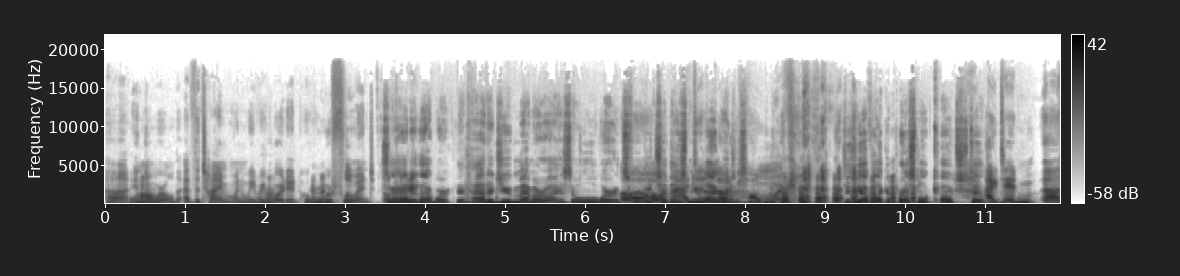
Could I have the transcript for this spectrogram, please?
uh, in the world at the time when we recorded who, who were fluent. So how did that work then? How did you memorize all the words for each of these Oh, I new did languages? A lot of homework. did you have like a personal coach to? I did uh,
